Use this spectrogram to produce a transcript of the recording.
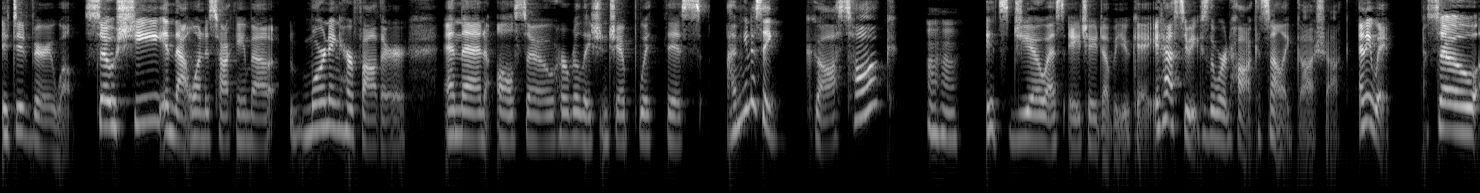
it did very well. So she in that one is talking about mourning her father and then also her relationship with this I'm gonna say goshawk hmm it's G O S H A W K. It has to be because the word hawk, it's not like goshawk. Anyway, so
